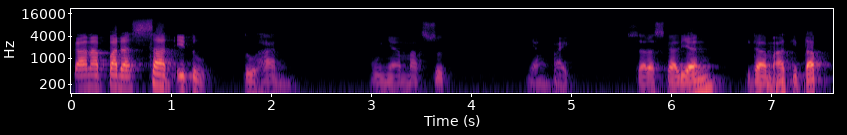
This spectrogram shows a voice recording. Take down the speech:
Karena pada saat itu Tuhan punya maksud yang baik. Saudara sekalian, di dalam Alkitab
